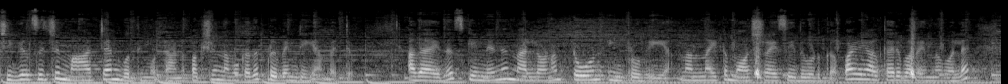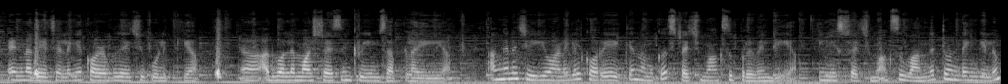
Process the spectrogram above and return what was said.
ചികിത്സിച്ച് മാറ്റാൻ ബുദ്ധിമുട്ടാണ്. പക്ഷെ നമുക്കത് പ്രിവെന്റ് ചെയ്യാൻ പറ്റും. അതായത് സ്കിന്നിന് നല്ലോണം ടോൺ ഇമ്പ്രൂവ് ചെയ്യുക. നന്നായിട്ട് മോയ്സ്ചറൈസ് ചെയ്ത് കൊടുക്കുക. പഴയ ആൾക്കാർ പറയുന്ന പോലെ എണ്ണ തേച്ച് അല്ലെങ്കിൽ കുഴമ്പ് തേച്ച് കുളിക്കുക. അതുപോലെ മോയ്സ്ചറൈസിങ് ക്രീംസ് അപ്ലൈ ചെയ്യുക. അങ്ങനെ ചെയ്യുവാണെങ്കിൽ കുറേയൊക്കെ നമുക്ക് സ്ട്രെച്ച് മാർക്സ് പ്രിവെന്റ് ചെയ്യാം. ഇനി സ്ട്രെച്ച് മാർക്സ് വന്നിട്ടുണ്ടെങ്കിലും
